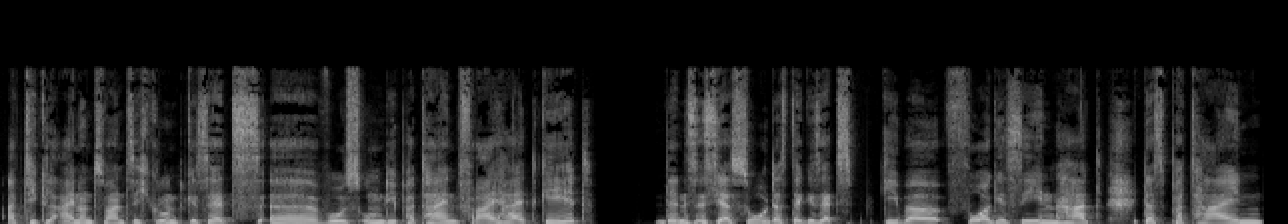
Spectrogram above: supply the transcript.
Artikel 21 Grundgesetz, äh, wo es um die Parteienfreiheit geht. Denn es ist ja so, dass der Gesetzgeber vorgesehen hat, dass Parteien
